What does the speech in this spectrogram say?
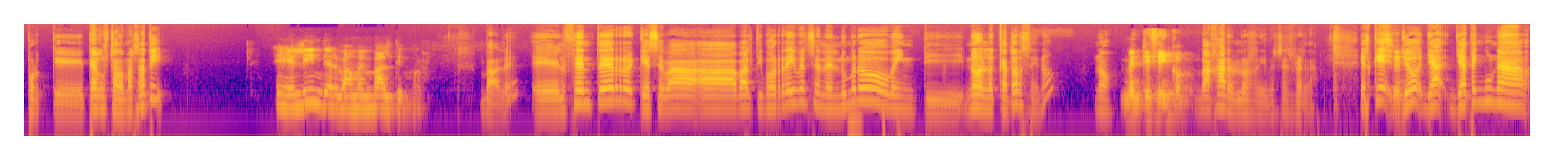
porque te ha gustado más a ti. El Linderbaum en Baltimore. Vale. El center que se va a Baltimore Ravens en el número 20. No, en el 14, ¿no? No. 25. Bajaron los Ravens, es verdad. Es que yo ya, ya tengo una,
